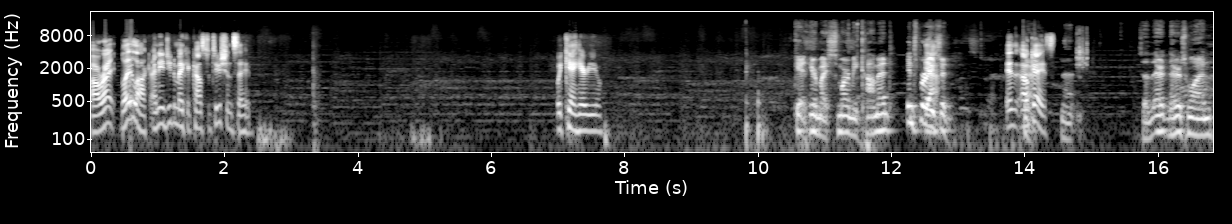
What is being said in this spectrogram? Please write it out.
All right, Blaylock, I need you to make a constitution save. We can't hear you. Can't hear my smarmy comment. Inspiration. And okay, s- So there, there's one.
